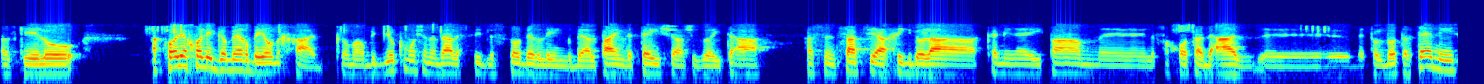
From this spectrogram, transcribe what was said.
אז כאילו, הכל יכול להיגמר ביום אחד. כלומר, בדיוק כמו שנדל הפסיד לסודרלינג ב-2009, שזו הייתה הסנסציה הכי גדולה כנראה אי פעם, אה, לפחות עד אז, אה, בתולדות הטניס,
